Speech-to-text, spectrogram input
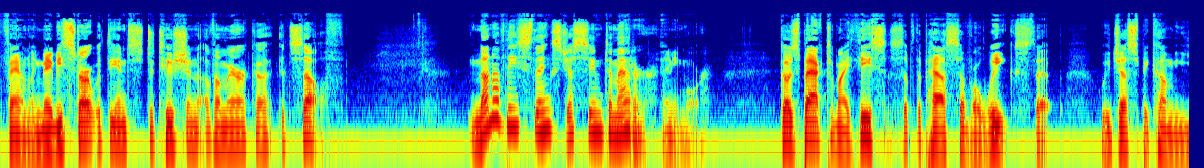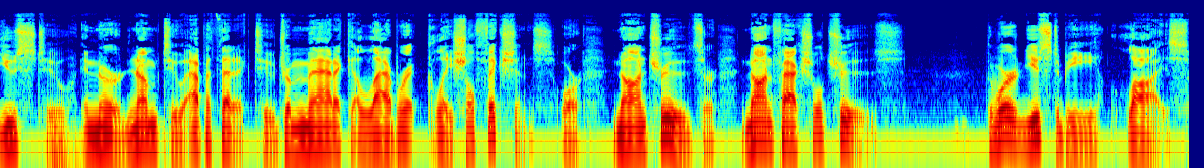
family. Maybe start with the institution of America itself. None of these things just seem to matter anymore. Goes back to my thesis of the past several weeks that we just become used to, inured, numb to, apathetic to dramatic, elaborate glacial fictions, or non truths, or non factual truths. The word used to be lies.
